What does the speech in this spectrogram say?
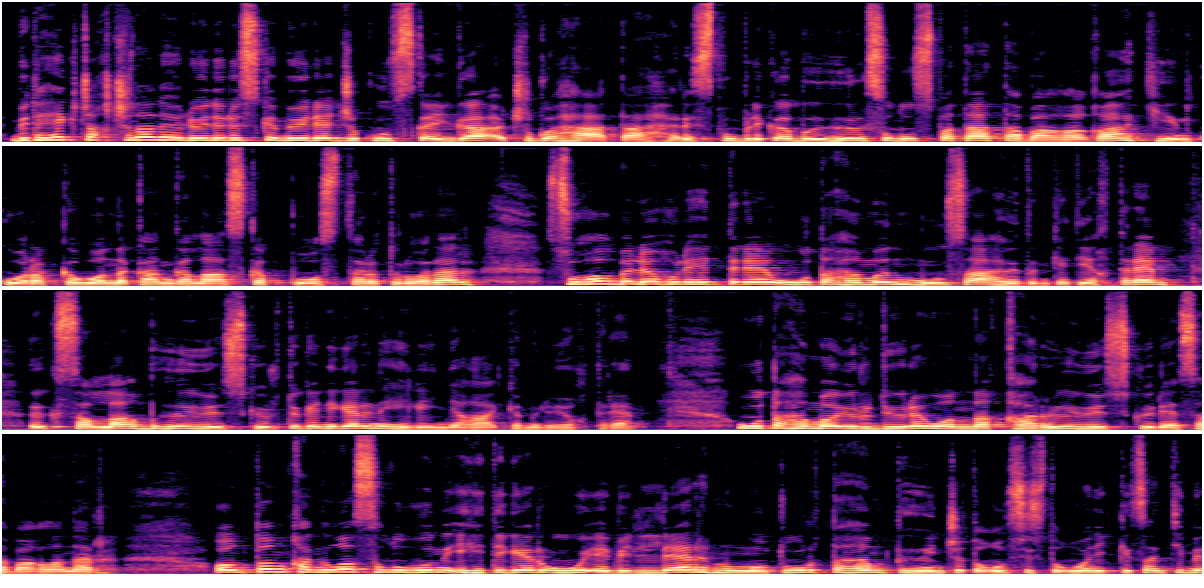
Бүтәһек чақчынан өлөнер үскөмөле Жукускайга чугахата. Республика бұғыр сұлуспата табағаға кейін коракка оны кангаласка посттары тұрорар. Сухал бөлі хүлеттері ұтағымын Муса ағытын кетектірі, ұқсаллақ бұғы өскүртігенігер нәйленяға көмілі өқтірі. Ұтағыма үрдірі онына қары өскүре сабағланар. Онтон қаңылы сұлуғын ихитигер у әбіллер мұңутур тағым тұхынчы 912 см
